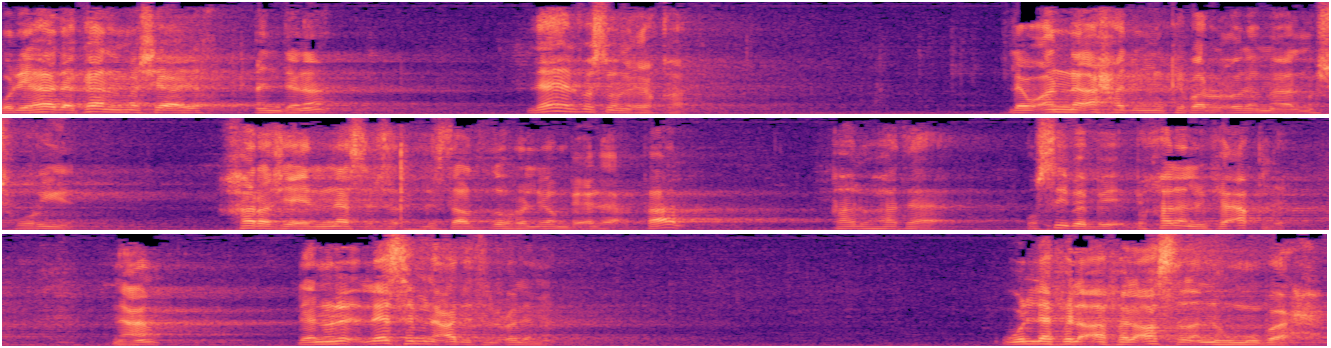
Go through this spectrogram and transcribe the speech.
ولهذا كان المشايخ عندنا لا يلبسون العقال لو أن أحد من كبار العلماء المشهورين خرج إلى الناس لصلاة الظهر اليوم بعقال قالوا هذا أصيب بخلل في عقله. نعم؟ لأنه ليس من عادة العلماء. ولا في الأصل أنه مباح.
